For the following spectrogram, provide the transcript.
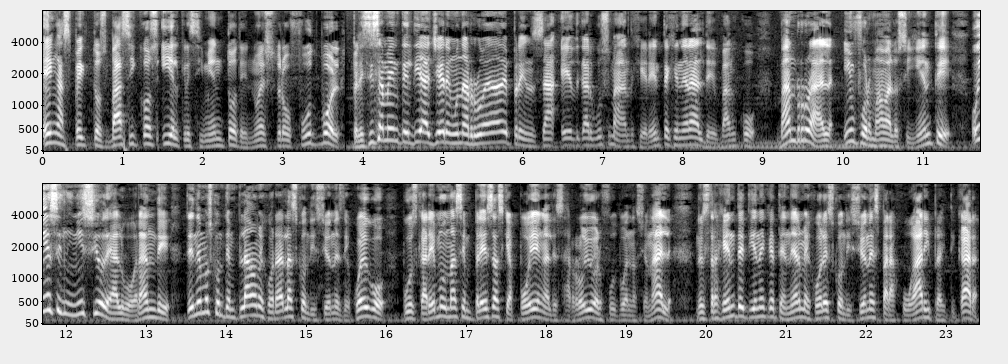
en aspectos básicos y el crecimiento de nuestro fútbol. Precisamente el día de ayer en una rueda de prensa, Edgar Guzmán, gerente general del Banco Ban Rural, informaba lo siguiente, hoy es el inicio de algo grande, tenemos contemplado mejorar las condiciones de juego, buscaremos más empresas que apoyen al desarrollo del fútbol nacional. Nuestra gente tiene que tener mejores condiciones para jugar y practicar.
